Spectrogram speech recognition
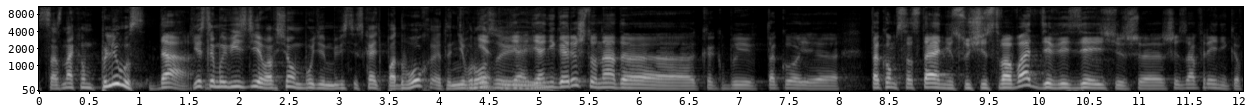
со знаком плюс. да. Если мы везде во всем будем вести- искать подвох, это неврозы. Нет, я, и- я не говорю, что надо э, как бы в, такой, э, в таком состоянии существовать, где везде ищешь э, шизофреников,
